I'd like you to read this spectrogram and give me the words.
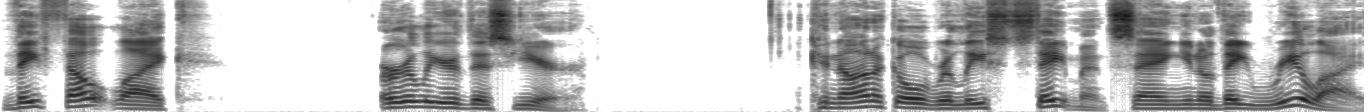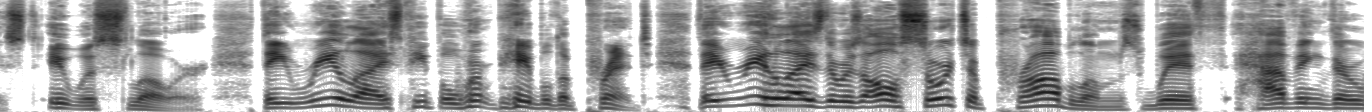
they felt like earlier this year Canonical released statements saying, you know, they realized it was slower. They realized people weren't able to print. They realized there was all sorts of problems with having their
